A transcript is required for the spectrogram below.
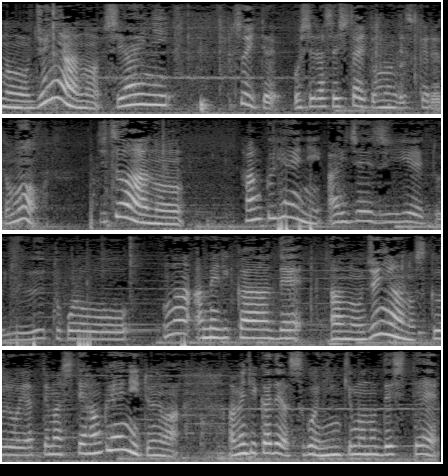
のジュニアの試合についてお知らせしたいと思うんですけれども、実はあの、ハンク・ヘイニー IJGA というところがアメリカであのジュニアのスクールをやってましてハンク・ヘイニーというのはアメリカではすごい人気者でして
